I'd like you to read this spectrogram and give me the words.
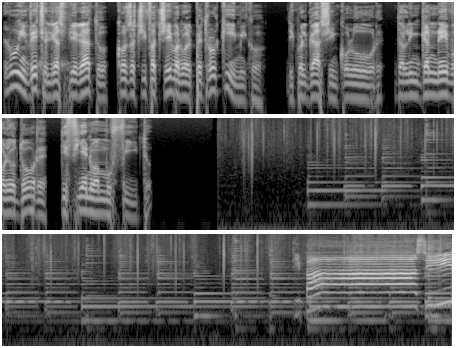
Lui invece gli ha spiegato cosa ci facevano al petrolchimico, di quel gas incolore, dall'ingannevole odore di fieno ammuffito. Ti así.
